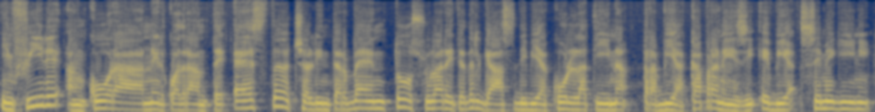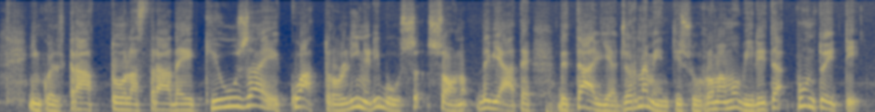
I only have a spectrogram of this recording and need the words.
Infine, ancora nel quadrante est, c'è l'intervento sulla rete del gas di via Collatina tra via Capranesi e via Semeghini. In quel tratto la strada è chiusa e quattro linee di bus sono deviate. Dettagli e aggiornamenti su romamobilita.it.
